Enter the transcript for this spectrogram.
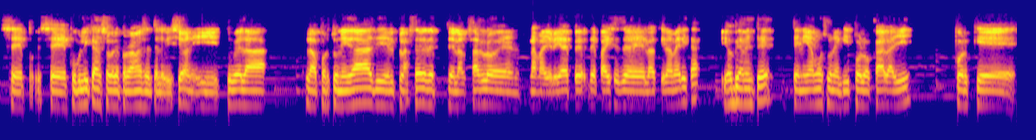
se, publican sobre programas de televisión y tuve la, la oportunidad y el placer de, lanzarlo en la mayoría de, países de Latinoamérica y obviamente teníamos un equipo local allí porque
